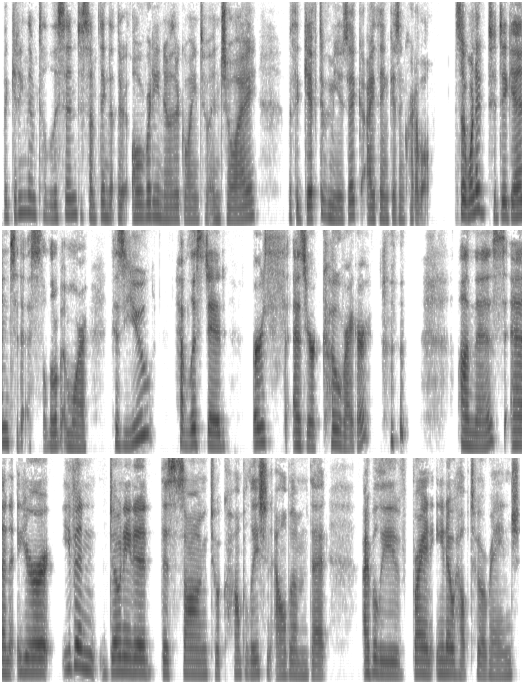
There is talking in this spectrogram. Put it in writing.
but getting them to listen to something that they already know they're going to enjoy with the gift of music, I think is incredible. So I wanted to dig into this a little bit more because you have listed Earth as your co writer. on this. And you're even donated this song to a compilation album that I believe Brian Eno helped to arrange,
